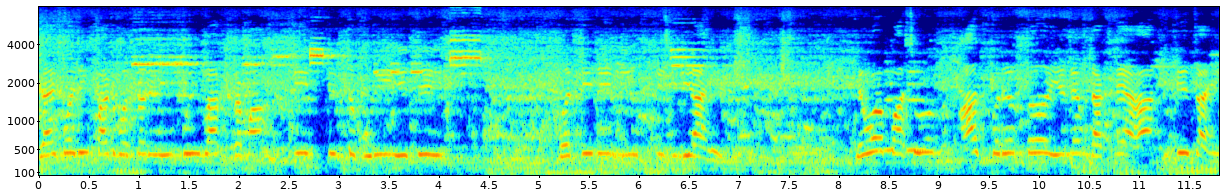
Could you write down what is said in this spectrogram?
जायकवाडी पाटबंधारे उपविभाग क्रमांक तीन तीर्थपुरी येथे बदलीने नियुक्ती दिली आहे. तेव्हापासून आजपर्यंत एन एम डाकणे हा तिथेच आहे.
